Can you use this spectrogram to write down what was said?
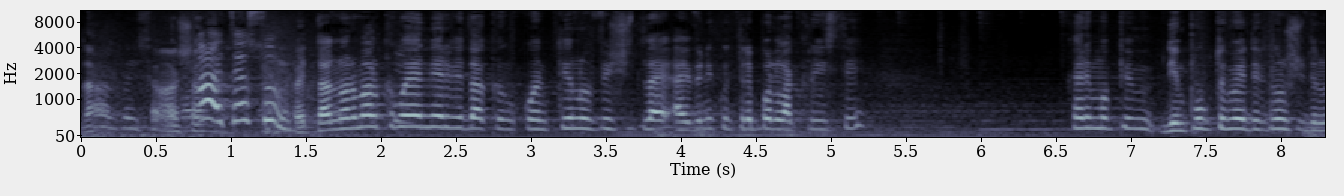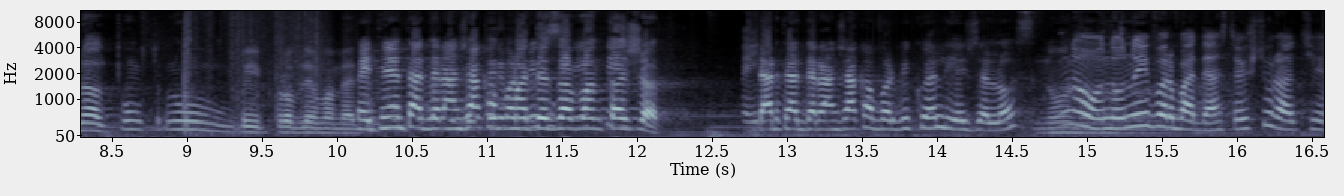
Da, dai seama, așa. Da, ți-asumi. Păi, dar normal că mă ia nervi dacă în continuu vii și la, ai venit cu întrebări la Cristi? Care mă, pim- din punctul meu de vedere, nu știu, din alt punct, nu e problema mea. Pe Din tine te-a punctul meu de deranjat că vedere, m-a vorbi cu dezavantajat. Dar te-a deranjat că a vorbit cu el? Ești gelos? Nu, nu, nu e vorba de asta. Eu știu la ce...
